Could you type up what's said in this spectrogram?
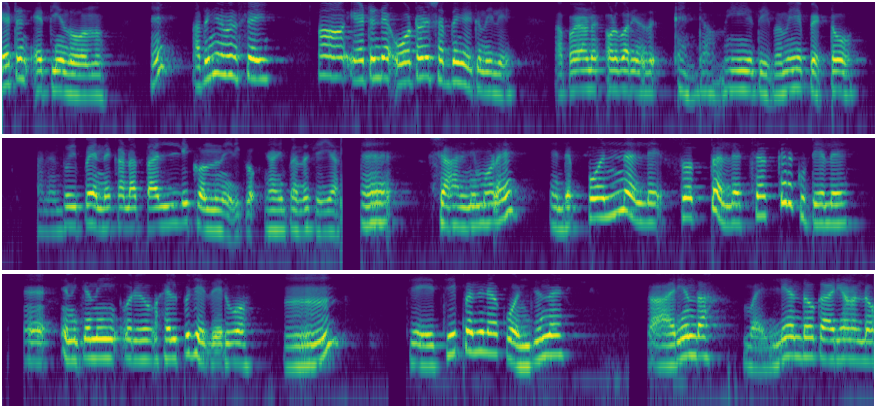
ഏട്ടൻ എത്തിയെന്ന് തോന്നുന്നു. ഏ അതെങ്ങനെ മനസ്സിലായി? ആ ഏട്ടന്റെ ഓട്ടോയുടെ ശബ്ദം കേൾക്കുന്നില്ലേ? അപ്പോഴാണ് അവൾ പറയുന്നത് എന്റെ അമ്മേ ദൈവമേ പെട്ടോ. അനന്തു ഇപ്പം എന്നെ കണ്ടാൽ തല്ലിക്കൊന്നിരിക്കും ഞാനിപ്പോൾ എന്താ ചെയ്യുക ഏ ശാലിനി മോളെ എന്റെ പൊന്നല്ലേ സ്വത്തല്ലേ ചക്കരക്കുട്ടിയല്ലേ? എനിക്ക് നീ ഒരു ഹെൽപ്പ് ചെയ്തു തരുമോ. ചേച്ചി ഇപ്പം എന്തിനാ കൊഞ്ചുന്നേ? കാര്യം എന്താ? വലിയ എന്തോ കാര്യമാണല്ലോ.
